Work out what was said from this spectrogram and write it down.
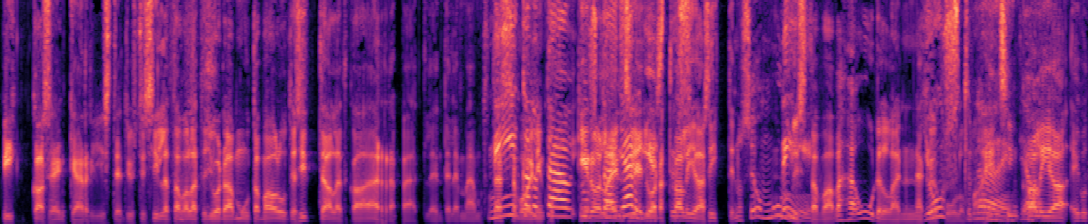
pikkasen kärjistetysti sillä tavalla, että juodaan muutama olut ja sitten aletkaa ärräpäät lentelemään. Mutta Niin, tässä voi niinku tää- just kiroilla ensin ja juoda järjestys. kaljaa sitten. No se on mullistavaa, vähän uudenlainen näkökulma. Just näin, ensin joo. kaljaa, ei kun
